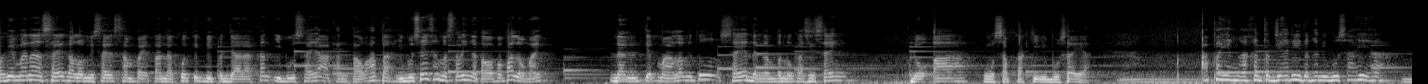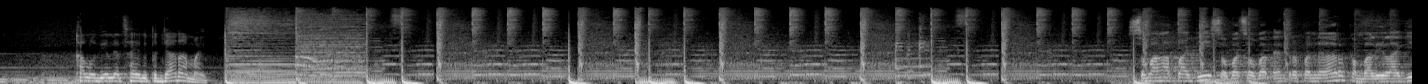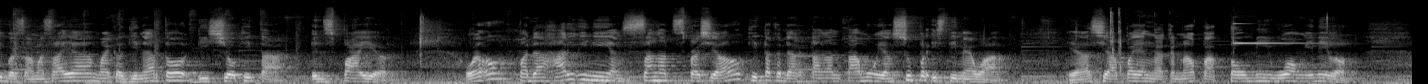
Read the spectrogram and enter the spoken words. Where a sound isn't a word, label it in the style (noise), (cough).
Bagaimana saya kalau misalnya sampai tanda kutip dipenjarakan, ibu saya akan tahu apa? Ibu saya sama sekali nggak tahu apa-apa loh, Mike. Dan tiap malam itu saya dengan penuh kasih sayang doa mengusap kaki ibu saya. Apa yang akan terjadi dengan ibu saya? Kalau dia lihat saya di penjara, Mike. Semangat pagi sobat-sobat entrepreneur, kembali lagi bersama saya Michael Ginarto di show kita Inspire. Well, pada hari ini yang sangat spesial, kita kedatangan tamu yang super istimewa. Ya, siapa yang nggak kenal Pak Tommy Wong ini loh.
